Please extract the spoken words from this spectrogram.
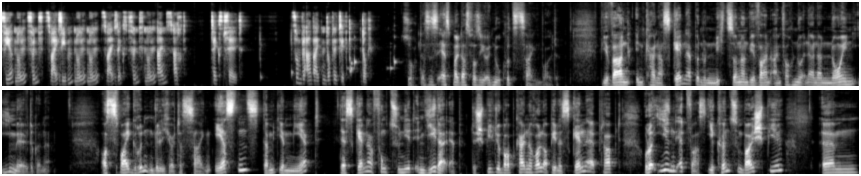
4052700265018. Textfeld. Zum Bearbeiten Doppeltipp. Doc. So, das ist erstmal das, was ich euch nur kurz zeigen wollte. Wir waren in keiner Scan-App und nichts, sondern wir waren einfach nur in einer neuen E-Mail drin. Aus zwei Gründen will ich euch das zeigen. Erstens, damit ihr merkt, der Scanner funktioniert in jeder App. Das spielt überhaupt keine Rolle, ob ihr eine Scan-App habt oder irgendetwas. Ihr könnt zum Beispiel ähm,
